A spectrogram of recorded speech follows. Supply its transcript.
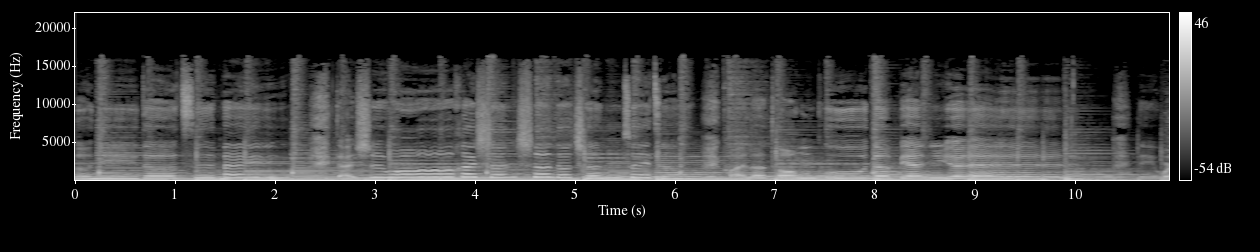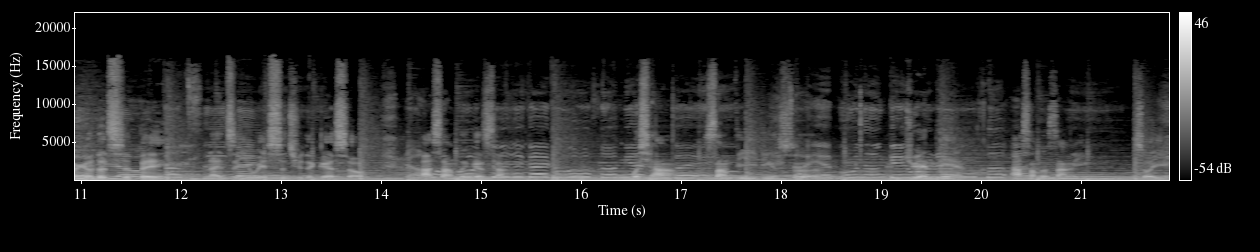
和你的慈悲，但是我还深深的沉醉快乐痛苦的边缘。温柔的慈悲来自一位逝去的歌手阿桑的歌唱。我想，上帝一定是很眷恋阿桑的嗓音，所以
